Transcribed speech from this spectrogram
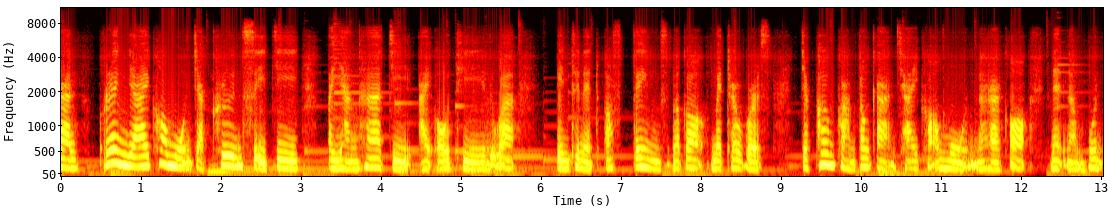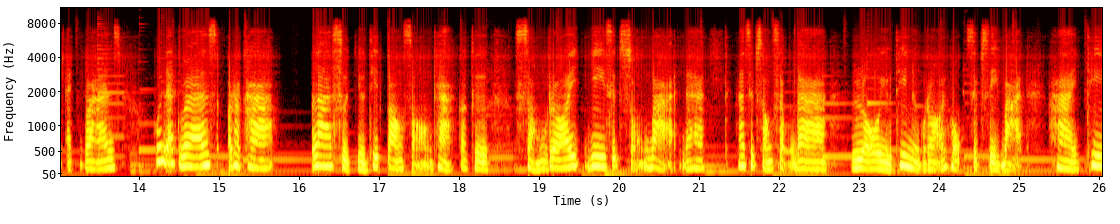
การเร่งย้ายข้อมูลจากคลื่น 4G ไปยัง 5G IoT หรือว่า Internet of Things แล้วก็ Metaverse จะเพิ่มความต้องการใช้ข้อมูลนะคะ ก็แนะนำหุ้น Advance หุ้น Advance ราคาล่าสุดอยู่ที่ตองสองค่ะ ก็คือ 222 บาทนะคะ 52 สัปดาห์ โลอยู่ที่ 164 บาท ไฮที่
